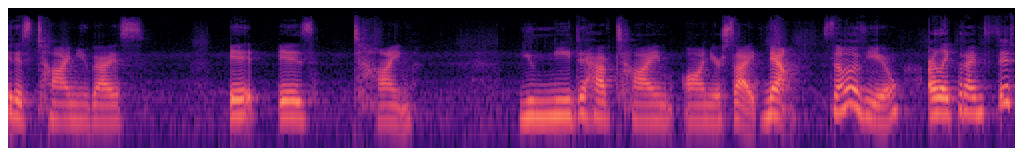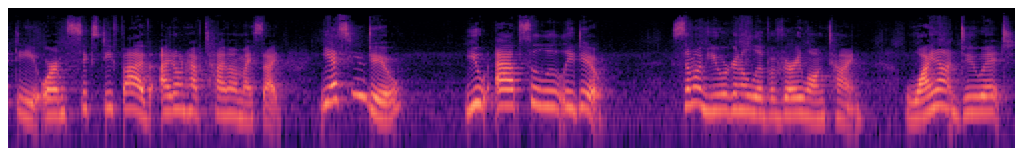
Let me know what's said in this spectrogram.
It is time, you guys. It is time. You need to have time on your side. Now, some of you are like, but I'm 50 or I'm 65. I don't have time on my side. Yes, you do. You absolutely do. Some of you are going to live a very long time. Why not do it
